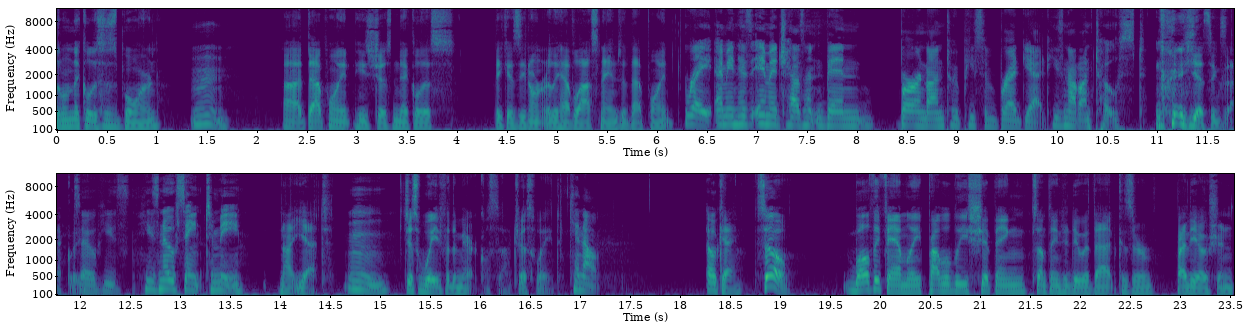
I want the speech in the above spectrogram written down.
little Nicholas is born. Mm. Uh, at that point, he's just Nicholas because he don't really have last names at that point. Right. I mean, his image hasn't been burned onto a piece of bread yet. He's not on toast. yes, exactly. So he's he's no saint to me. Not yet. Mm. Just wait for the miracles, though. Just wait. Cannot. Okay, so wealthy family, probably shipping something to do with that because they're by the ocean.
